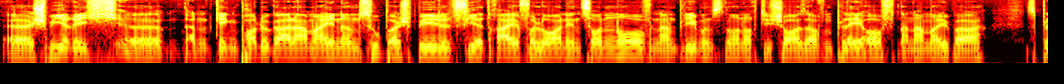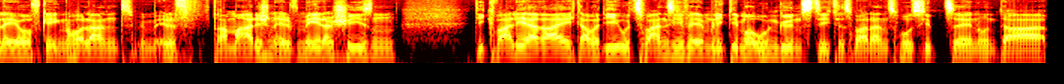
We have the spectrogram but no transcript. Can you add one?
äh, schwierig. Äh, dann gegen Portugal haben wir in einem Superspiel 4-3 verloren in Sonnenhof und dann blieb uns nur noch die Chance auf ein Playoff. Dann haben wir über das Playoff gegen Holland im elf, dramatischen Elfmeterschießen die Quali erreicht, aber die U20-WM liegt immer ungünstig. Das war dann 2017 und da,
